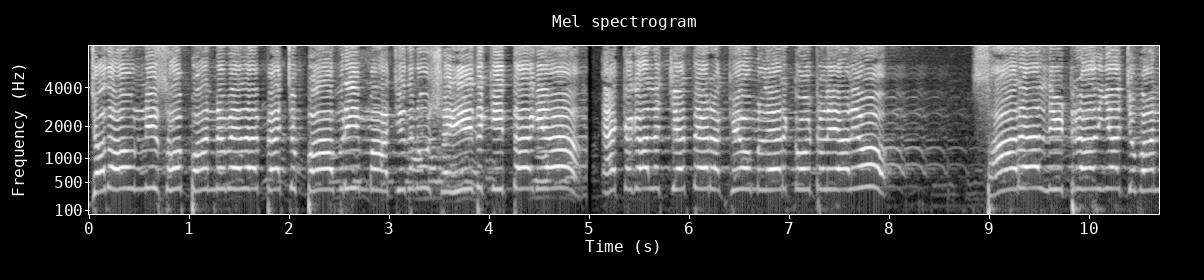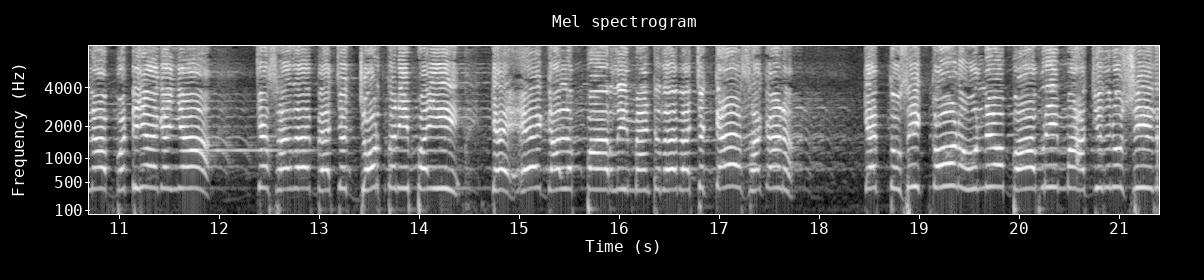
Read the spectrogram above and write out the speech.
ਜਦੋਂ 1992 ਦੇ ਵਿੱਚ ਬਾਬਰੀ ਮਸਜਿਦ ਨੂੰ ਸ਼ਹੀਦ ਕੀਤਾ ਗਿਆ, ਇੱਕ ਗੱਲ ਚੇਤੇ ਰੱਖਿਓ ਮਲੇਰਕੋਟਲੇ ਵਾਲਿਓ, ਸਾਰੇ ਲੀਡਰਾਂ ਦੀਆਂ ਜ਼ੁਬਾਨਾਂ ਵੱਡੀਆਂ ਗਈਆਂ। ਕਿਸੇ ਦੇ ਵਿੱਚ ਜੁਰਤ ਨਹੀਂ ਪਈ ਕਿ ਇਹ ਗੱਲ ਪਾਰਲੀਮੈਂਟ ਦੇ ਵਿੱਚ ਕਹਿ ਸਕਣ ਕਿ ਤੁਸੀਂ ਕੌਣ ਹੁੰਦੇ ਹੋ ਬਾਬਰੀ ਮਸਜਿਦ ਨੂੰ ਸ਼ਹੀਦ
